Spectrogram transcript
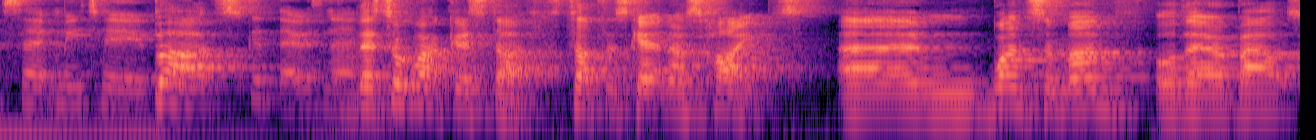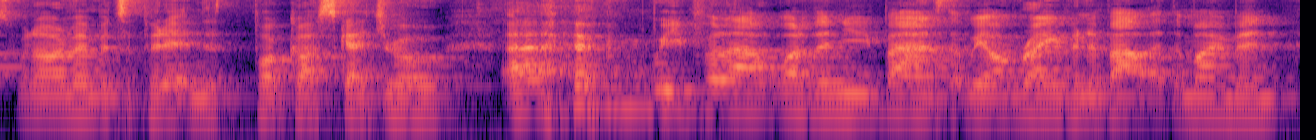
So me too. But it's good though, isn't it? Let's talk about good stuff. Stuff that's getting us hyped. Um, once a month or thereabouts, when I remember to put it in the podcast schedule, um, we pull out one of the new bands that we are raving about at the moment.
